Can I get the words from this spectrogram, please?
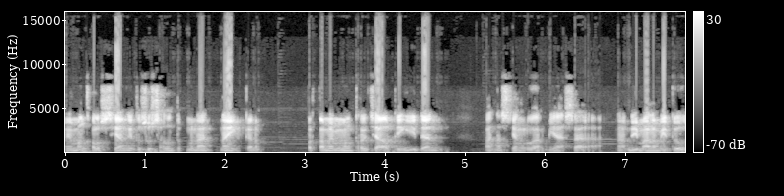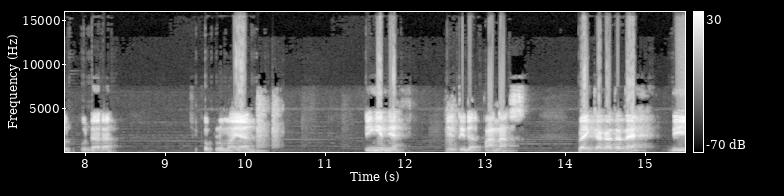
memang kalau siang itu susah untuk menaik karena pertama memang terjal tinggi dan panas yang luar biasa. Nah, di malam itu udara cukup lumayan. Dingin ya. Jadi tidak panas. Baik kakak teteh di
